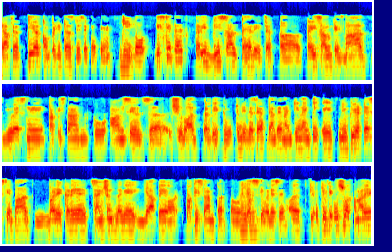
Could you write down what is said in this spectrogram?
या फिर पियर कॉम्पिटिटर्स जिसे कहते हैं। जी। तो इसके तहत करीब 20 साल पहले जब कई सालों के बाद यूएस ने पाकिस्तान को आर्म सेल्स शुरुआत कर दी। क्योंकि जैसे आप जानते हैं 1998 न्यूक्लियर टेस्ट के बाद बड़े कड़े सैंक्शन लगे इंडिया पे और पाकिस्तान पर टेस्ट की वजह से। और क्योंकि उस वक्त हमारे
